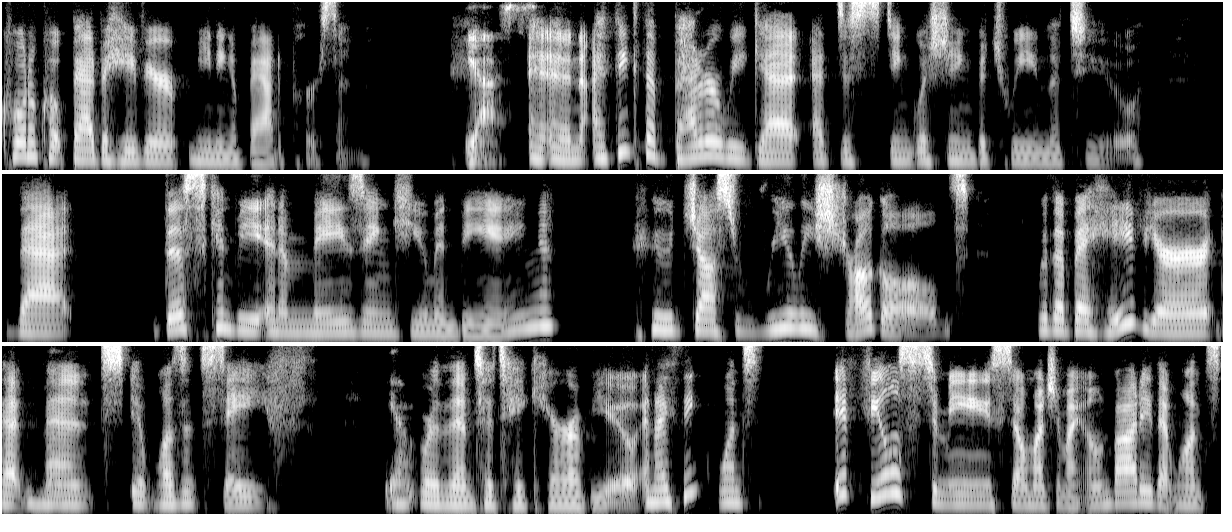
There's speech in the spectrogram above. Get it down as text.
quote unquote bad behavior meaning a bad person. Yes. And I think the better we get at distinguishing between the two, that this can be an amazing human being who just really struggled with a behavior that meant it wasn't safe yeah. for them to take care of you. And I think once it feels to me so much in my own body that once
